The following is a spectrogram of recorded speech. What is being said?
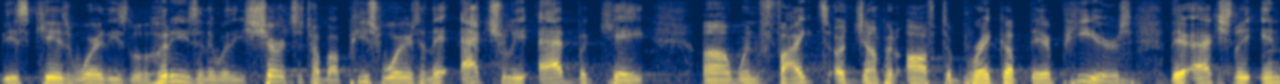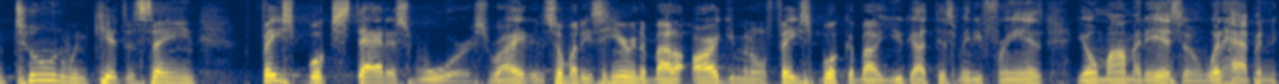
these kids wear these little hoodies and they wear these shirts to talk about peace warriors and they actually advocate uh, when fights are jumping off to break up their peers. They're actually in tune when kids are saying, Facebook status wars, right? And somebody's hearing about an argument on Facebook about you got this many friends, your mama this, and what happened,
